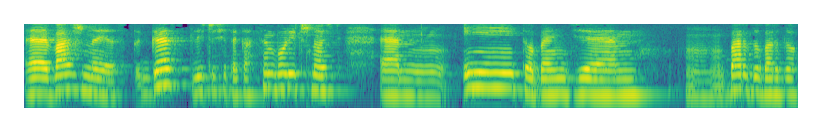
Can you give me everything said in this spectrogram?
e, ważny jest gest, liczy się taka symboliczność. I to będzie bardzo, bardzo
